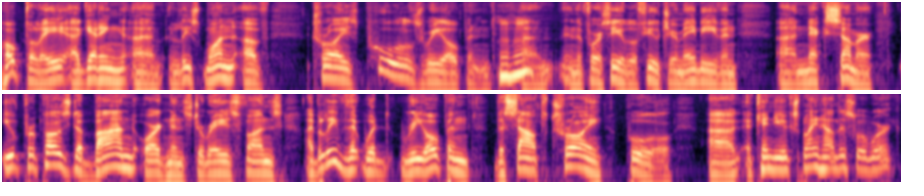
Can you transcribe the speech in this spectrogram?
hopefully, uh, getting uh, at least one of Troy's pools reopened Mm-hmm. in the foreseeable future, maybe even uh, next summer. You've proposed a bond ordinance to raise funds, I believe, that would reopen the South Troy pool. Uh, can you explain how this will work?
